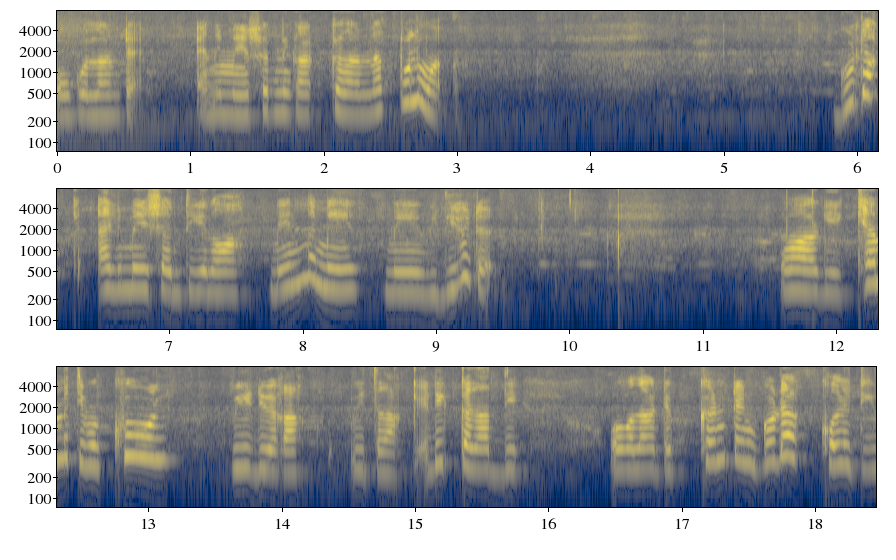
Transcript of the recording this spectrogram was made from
ඕගොල්ලන්ට ඇනිමේෂන් එකක් කරන්නත් පුළුවන්. ගොඩක් ඇනිමේෂන් තියෙනවා. මෙන්න මේ මේ විදිහට. ඔයාගේ කැමතිම කූල් වීඩියෝ එකක් විතරක් එඩික් කරද්දි ඕගලන්ට කන්ටෙන්ට් ගොඩක් කොලිටි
